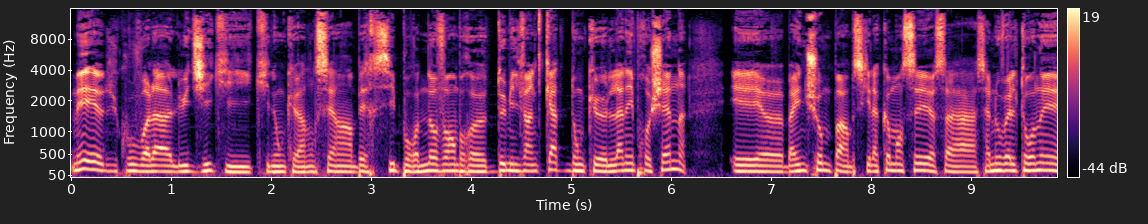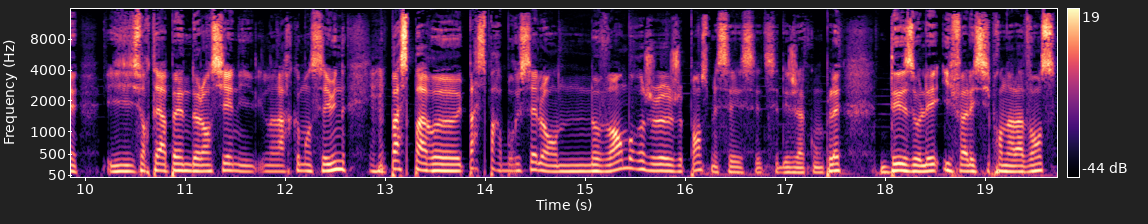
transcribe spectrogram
Mais euh, du coup, voilà, Luigi qui, qui donc a annoncé un Bercy pour novembre euh, 2024, donc euh, l'année prochaine. Et euh, bah, il ne chôme pas, hein, parce qu'il a commencé sa, sa nouvelle tournée, il sortait à peine de l'ancienne, il en a recommencé une. Mhm. Il passe par euh, il passe par Bruxelles en novembre, je, je pense, mais c'est, c'est, c'est déjà complet. Désolé, il fallait s'y prendre à l'avance.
